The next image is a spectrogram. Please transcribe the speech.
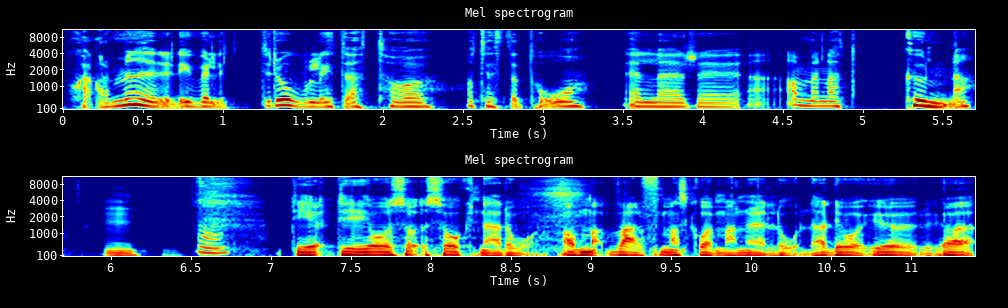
charmen i det. Det är väldigt roligt att ha, ha testat på eller eh, ja, men att kunna. Mm. Ja. Det, det jag så- saknar då, om varför man ska ha en manuell låda, det var ju, jag,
